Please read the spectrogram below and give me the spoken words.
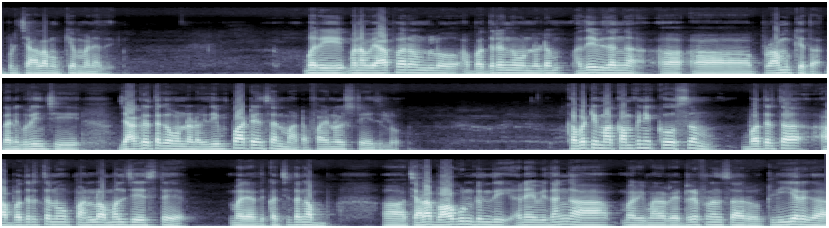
ఇప్పుడు చాలా ముఖ్యమైనది. మరి మన వ్యాపారంలో ఆ భద్రంగా ఉండడం అదేవిధంగా ప్రాముఖ్యత దాని గురించి జాగ్రత్తగా ఉండడం ఇది ఇంపార్టెన్స్ అనమాట ఫైనల్ స్టేజ్లో. కాబట్టి మా కంపెనీ కోసం భద్రత ఆ భద్రతను పనులు అమలు చేస్తే మరి అది ఖచ్చితంగా చాలా బాగుంటుంది అనే విధంగా మరి మన రెడ్ రెఫరెన్స్ సారు క్లియర్గా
